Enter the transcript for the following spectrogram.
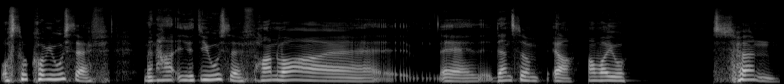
Og så kom Josef. Men han, Josef, han var eh, eh, den som Ja, han var jo sønn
